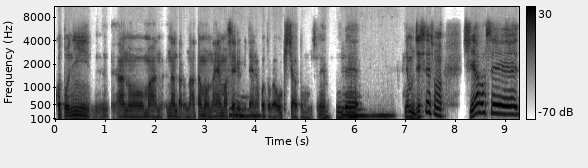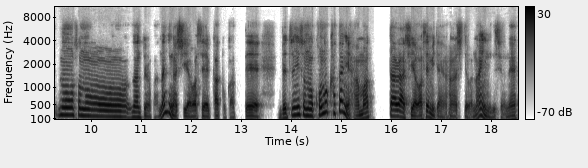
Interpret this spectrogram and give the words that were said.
ことに、あの、まあ、なんだろうな、頭を悩ませるみたいなことが起きちゃうと思うんですね。で、でも実際その、幸せの、その、なんていうのか、何が幸せかとかって、別にその、この方にはまったら幸せみたいな話ではないんですよね。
